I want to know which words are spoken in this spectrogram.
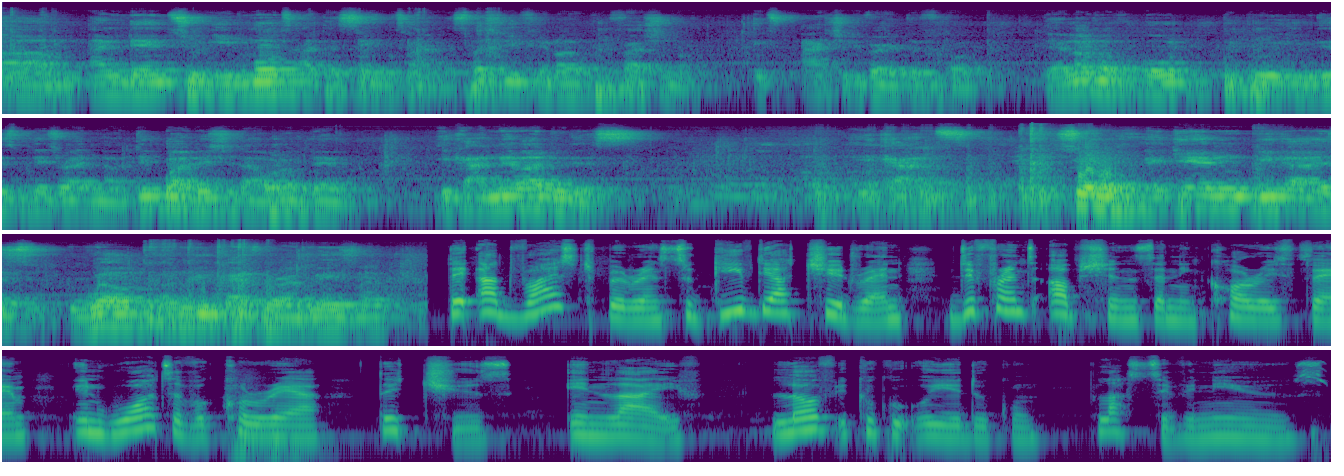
um, and then to emote at the same time, especially if you're not a professional. It's actually very difficult. There are a lot of old people in this place right now. Dikbo Adeshida, one of them. He can never do this. He can't. So again, you guys, well done. You guys were amazing. They advised parents to give their children different options and encourage them in whatever career they choose in life. Love Ikuku Oyeduku, Plus TV News.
